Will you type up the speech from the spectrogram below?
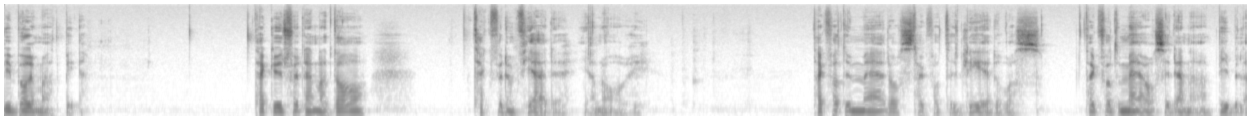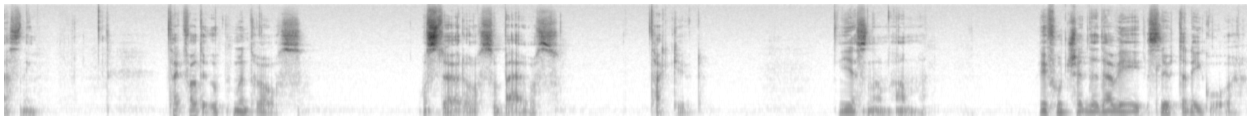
Vi börjar med att be. Tack Gud för denna dag. Tack för den fjärde januari. Tack för att du är med oss, tack för att du leder oss. Tack för att du är med oss i denna bibelläsning. Tack för att du uppmuntrar oss och stöder oss och bär oss. Tack Gud. I Jesu namn, Amen. Vi fortsätter där vi slutade igår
